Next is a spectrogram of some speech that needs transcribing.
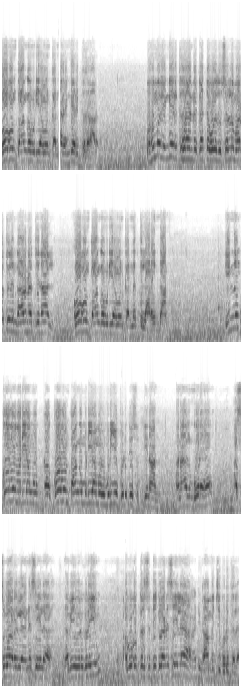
கோபம் தாங்க முடியாமல் கண்ணார் எங்கே இருக்கிறார்? முகமது எங்கே இருக்கிறார் என்று கேட்ட பொழுது சொல்ல மறுத்ததின் காரணத்தினால் கோபம் தாங்க முடியாமல் கன்னத்தில் அறைந்தான். இன்னும் கோபம் அடியாமல் கோபம் தாங்க முடியாமல் முடியை பிடித்து சுத்தினான். ஆனாலும் கூட அஸ்மாரில் என்ன செய்யல? நபியவர்களையும் அபுபக்கர் சித்திகள் என்ன செய்யல? காமிச்சு கொடுக்கல.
